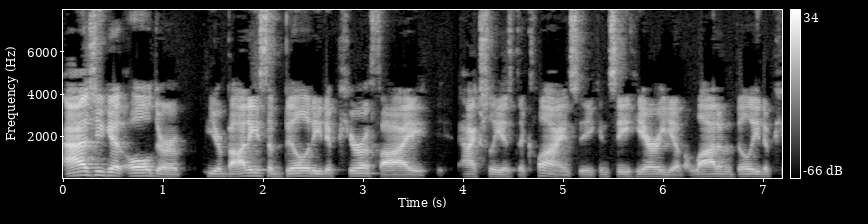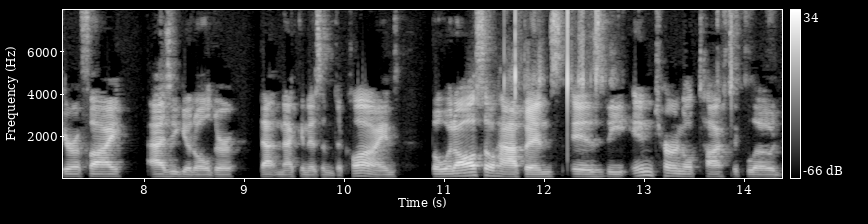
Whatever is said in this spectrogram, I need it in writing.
As you get older, your body's ability to purify actually is declined. So you can see here you have a lot of ability to purify. As you get older, that mechanism declines. But what also happens is the internal toxic load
